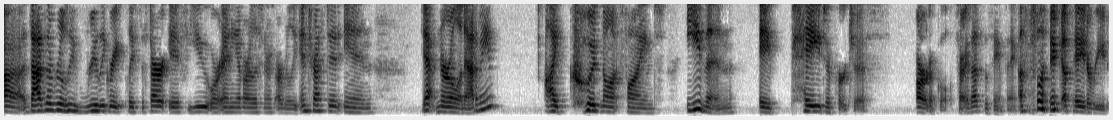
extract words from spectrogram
uh, that's a really, really great place to start if you or any of our listeners are really interested in, yeah, neural anatomy. I could not find even a pay to purchase article. Sorry, that's the same thing. like a pay to read,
